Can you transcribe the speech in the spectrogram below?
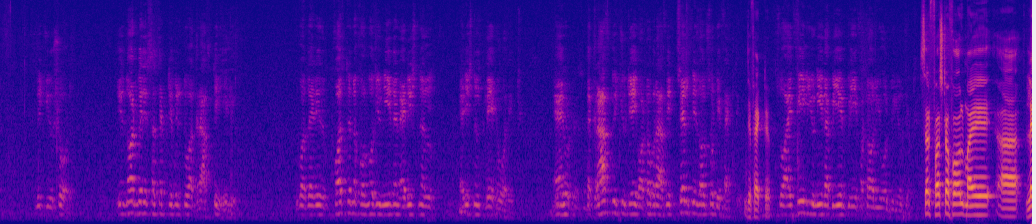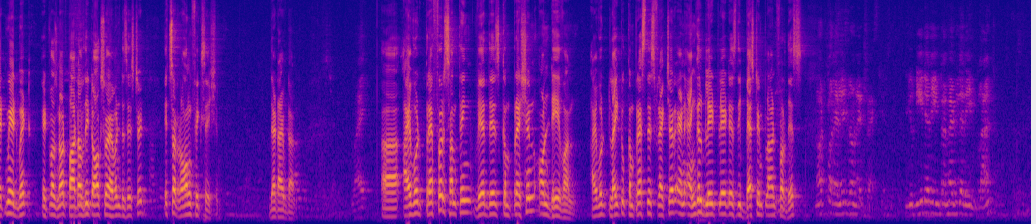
which you showed, is not very susceptible to a grafting healing. Because there is, first and foremost, you need an additional, additional plate over it. And the graft which you take, autograft itself is also defective. Defective. So I feel you need a BMP if at all you want to use it. Sir, first of all, my, uh, let me admit, it was not part of the talk, so I haven't desisted. It's a wrong fixation that I've done. Uh, I would prefer something where there's compression on day one. I would like to compress this fracture and angle blade plate is the best implant for this. Not for alendronate fracture. You need an intramedullary implant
